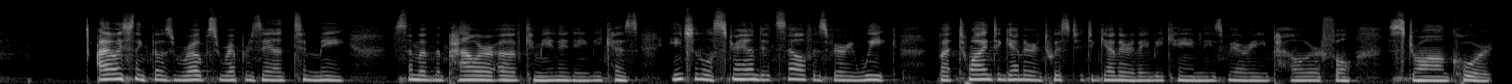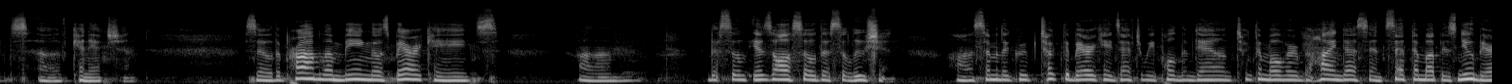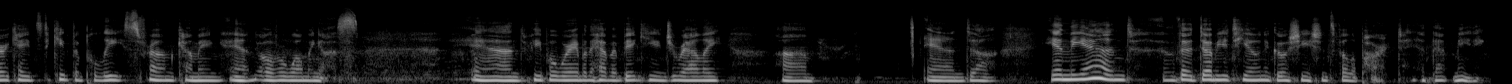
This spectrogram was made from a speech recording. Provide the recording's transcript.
I always think those ropes represent to me some of the power of community because each little strand itself is very weak, but twined together and twisted together, they became these very powerful, strong cords of connection. So the problem being those barricades um, the, is also the solution. Uh, some of the group took the barricades after we pulled them down, took them over behind us, and set them up as new barricades to keep the police from coming and overwhelming us. And people were able to have a big, huge rally. Um, and uh, in the end, the WTO negotiations fell apart at that meeting.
